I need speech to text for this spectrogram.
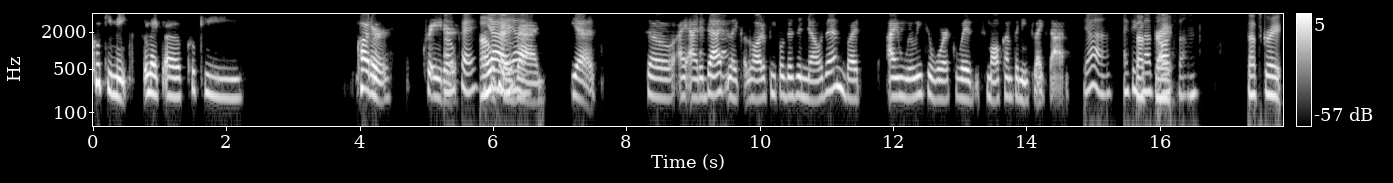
cookie make like a cookie cutter creator Okay. Okay. Yeah, yeah. Brad. Yes. So I added that. Like a lot of people doesn't know them, but I'm willing to work with small companies like that. Yeah. I think That's that's, awesome. That's great.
